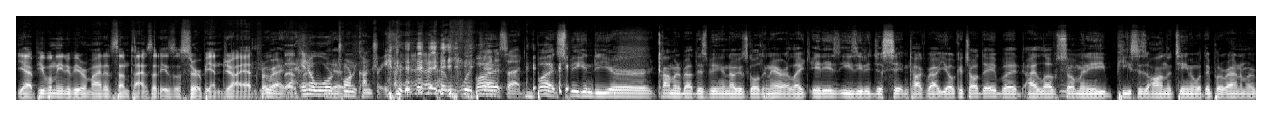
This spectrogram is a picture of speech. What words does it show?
Yeah, people need to be reminded sometimes that he's a Serbian giant. From Right. that- in a war torn country with But, genocide. but speaking to your comment about this being a Nuggets golden era, like it is easy to just sit and talk about Jokic all day, but I love Mm. so many pieces on the team and what they put around him. I,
